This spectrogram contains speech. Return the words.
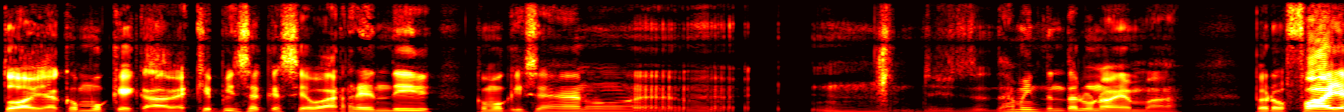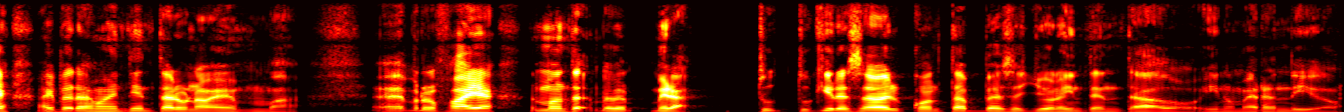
todavía como que cada vez que piensa que se va a rendir, como que dice, ah, no, eh, mm, déjame intentarlo una vez más pero falla. Ay, pero déjame intentar una vez más. Eh, pero falla. Mira, tú, quieres saber cuántas veces yo lo he intentado y no me he rendido.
